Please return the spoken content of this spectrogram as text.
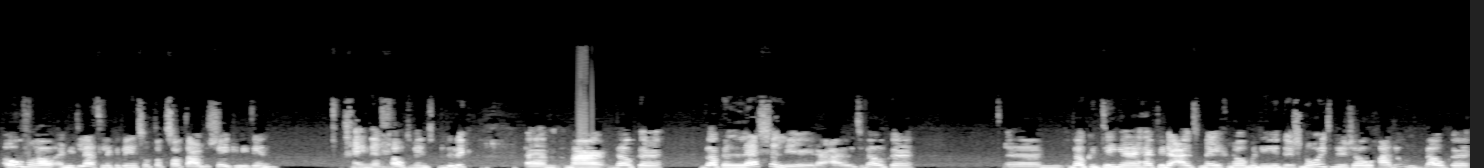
Overal, en niet letterlijke winst, want dat zat daar dus zeker niet in. Geen uh, geldwinst bedoel ik. Um, maar welke, welke lessen leer je daaruit? Welke, um, welke dingen heb je eruit meegenomen die je dus nooit meer zo gaat doen? Welke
